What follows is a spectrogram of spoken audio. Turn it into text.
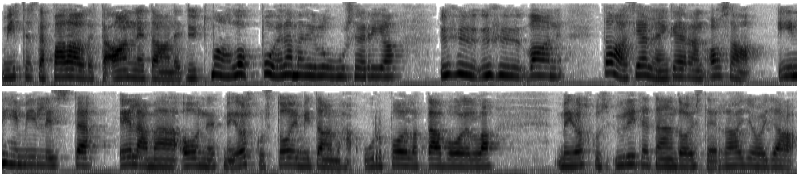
mistä sitä palautetta annetaan, että nyt mä oon loppuelämäni luuseri ja yhy, yhy, vaan taas jälleen kerran osa inhimillistä elämää on, että me joskus toimitaan vähän urpoilla tavoilla, me joskus ylitetään toisten rajoja,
